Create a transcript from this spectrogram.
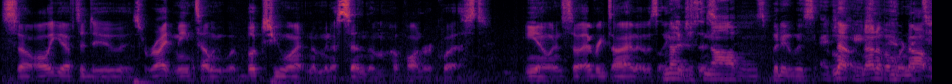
So all you have to do is write me, tell me what books you want, and I'm going to send them upon request. You know, and so every time it was like Not just this- novels, but it was No, none of them and were novels.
